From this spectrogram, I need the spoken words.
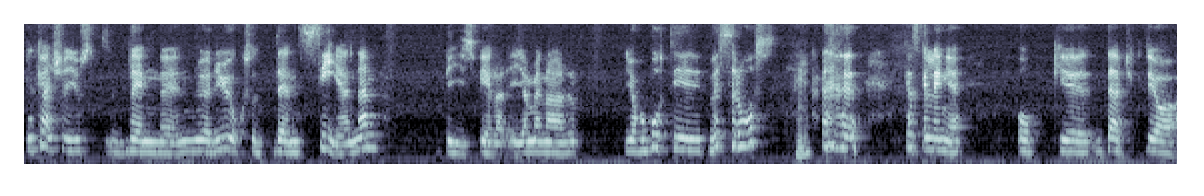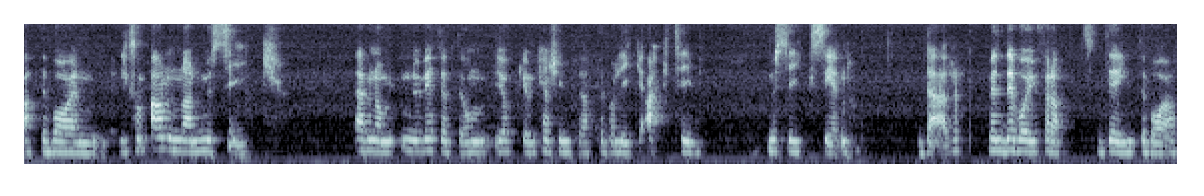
Och kanske just den, eh, nu är det ju också den scenen vi spelar i. Jag menar, jag har bott i Västerås Mm. ganska länge och eh, där tyckte jag att det var en liksom annan musik. Även om, nu vet jag inte om, jag upplevde kanske inte att det var lika aktiv musikscen där. Men det var ju för att det inte var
